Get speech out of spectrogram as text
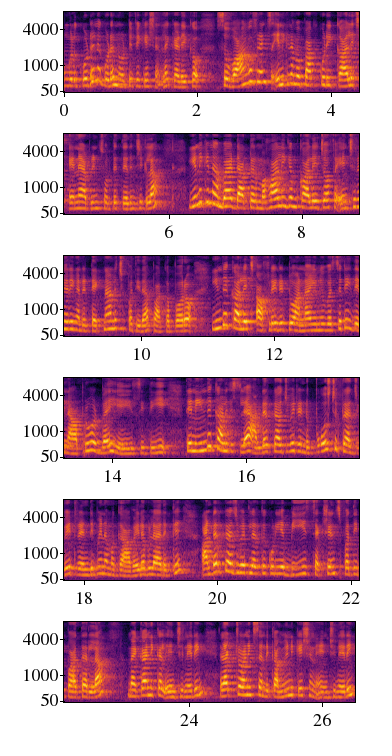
உங்களுக்கு உடனுக்குடன் நோட்டிஃபிகேஷனில் கிடைக்கும். ஸோ வாங்க ஃப்ரெண்ட்ஸ் இன்றைக்கி நம்ம பார்க்கக்கூடிய காலேஜ் என்ன அப்படின்னு சொல்லிட்டு தெரிஞ்சுக்கலாம். இன்றைக்கி நம்ம doctor Mahalingam college of engineering and technology பற்றி தான் பார்க்க போகிறோம் இந்த college affiliated to Anna university then approved by AICTE then இந்த காலேஜஸில் under graduate and post graduate ரெண்டுமே நமக்கு அவைலபிளாக இருக்குது அண்டர் கிராஜுவேட்டில் இருக்கக்கூடிய பிஇ செக்ஷன்ஸ் பற்றி பார்த்தரலாம் mechanical engineering electronics and communication engineering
